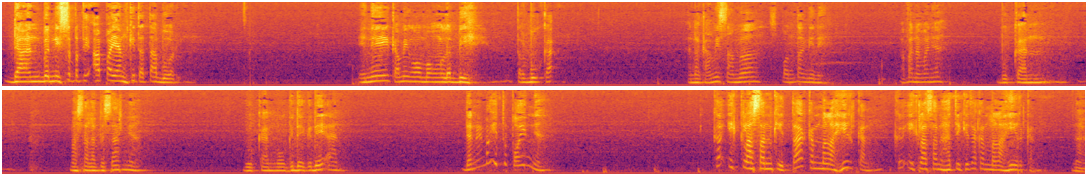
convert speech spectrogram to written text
dan benih seperti apa yang kita tabur. Ini kami ngomong lebih terbuka. Karena kami sambil spontan gini. Apa namanya? Bukan masalah besarnya. Bukan mau gede-gedean. Dan memang itu poinnya. Keikhlasan kita akan melahirkan, keikhlasan hati kita akan melahirkan. Nah,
